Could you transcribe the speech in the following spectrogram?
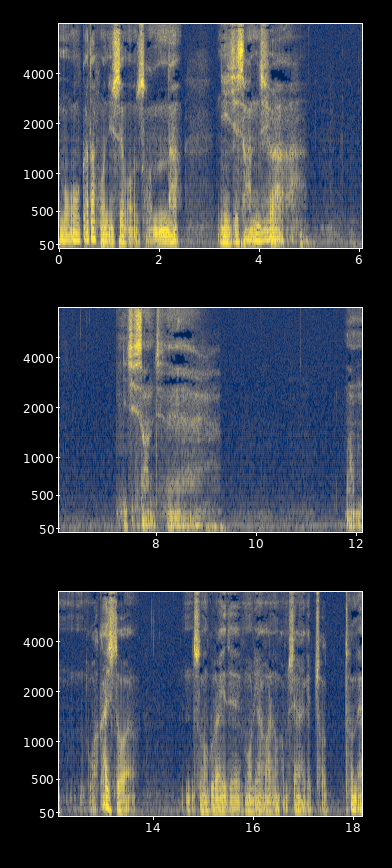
もう片方にしてもそんな2時3時は2時3時ね若い人はそのぐらいで盛り上がるのかもしれないけどちょっとね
